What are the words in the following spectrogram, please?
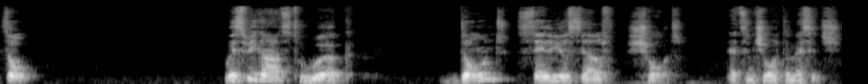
So, with regards to work, don't sell yourself short. That's in short the message,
